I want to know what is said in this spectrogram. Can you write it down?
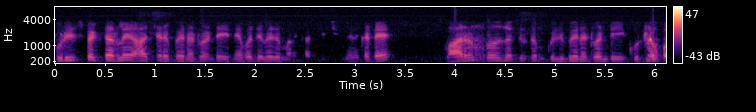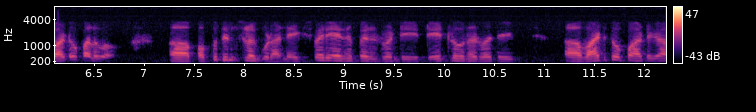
ఫుడ్ ఇన్స్పెక్టర్లే ఆశ్చర్యపోయినటువంటి నేపథ్యం మీద మనకు కనిపించింది. ఎందుకంటే వారం రోజుల క్రితం కుళ్ళిపోయినటువంటి గుడ్లతో పాటు పలు పప్పు దినుసులకు కూడా అంటే ఎక్స్పైరీ అయిపోయినటువంటి డేట్లో ఉన్నటువంటి వాటితో పాటుగా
